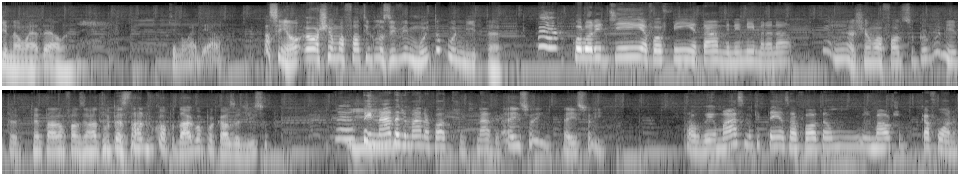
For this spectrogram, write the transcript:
Que não é dela. Que não é dela. Assim, eu, eu achei uma foto, inclusive, muito bonita. Coloridinha, fofinha, tá? Menininha, mananá. Sim, achei uma foto super bonita. Tentaram fazer uma tempestade no copo d'água por causa disso. É, Não E- tem nada demais na foto, gente. Nada. É isso aí, é isso aí. Talvez o máximo que tem essa foto é um esmalte cafona.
